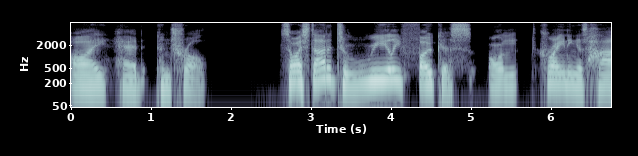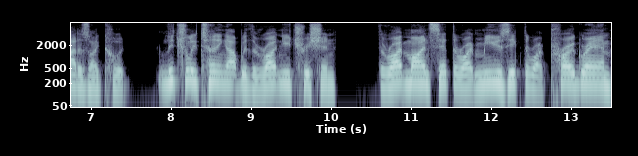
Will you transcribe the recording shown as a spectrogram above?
I had control. So I started to really focus on training as hard as I could, literally turning up with the right nutrition, the right mindset, the right music, the right program.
